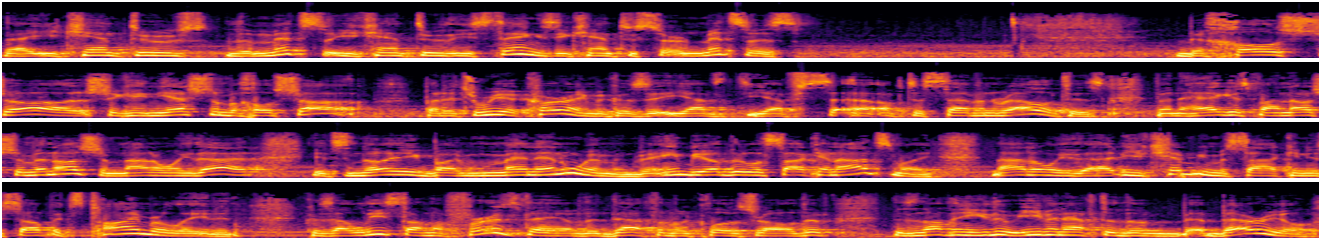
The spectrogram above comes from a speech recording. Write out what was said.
that you can't do the mitzvah you can't do these things you can't do certain mitzvahs b'chol shah shekain yeshna b'chol shah, but it's reoccurring because you have you have uh, up to seven relatives. V'nehegis b'anoshim v'noshim. Not only that, it's noyig by men and women. Atzmai. Not only that, you can't be masaking yourself. It's time related because at least on the first day of the death of a close relative, there's nothing you can do. Even after the burial,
